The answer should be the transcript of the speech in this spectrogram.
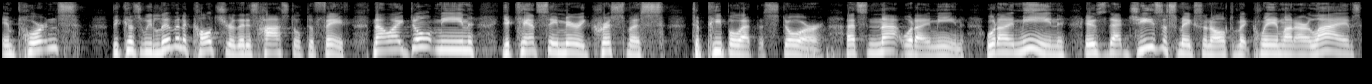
importance? Because we live in a culture that is hostile to faith. Now, I don't mean you can't say Merry Christmas to people at the store. That's not what I mean. What I mean is that Jesus makes an ultimate claim on our lives,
